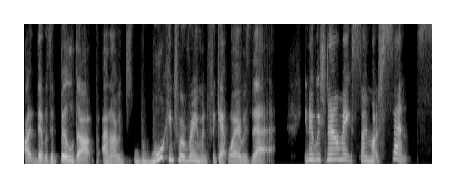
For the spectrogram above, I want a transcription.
I, there was a build up, and I would, would walk into a room and forget why I was there you know, which now makes so much sense.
